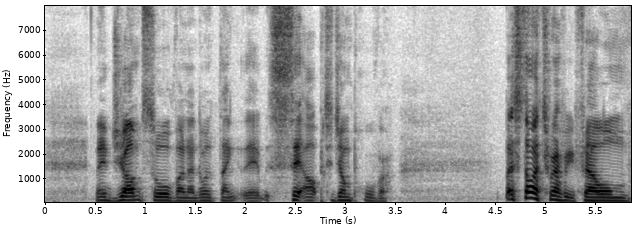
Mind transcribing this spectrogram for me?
and it jumps over, and I don't think it was set up to jump over. But it's still a terrific film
